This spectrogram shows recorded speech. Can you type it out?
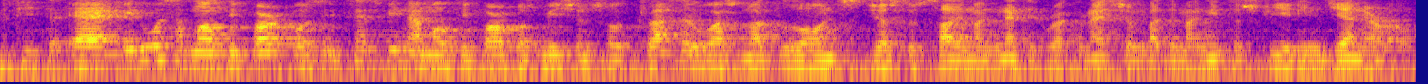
It, uh, it, was a multi-purpose, it has been a multi-purpose mission, so Cluster was not launched just to study magnetic reconnection, but the magnetosphere in general.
